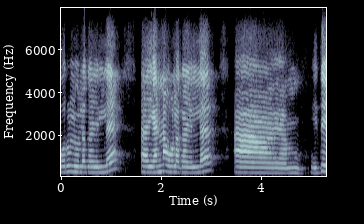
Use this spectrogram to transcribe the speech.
பொருள் உலகம் இல்லை எண்ண உலகம் இல்லை இது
